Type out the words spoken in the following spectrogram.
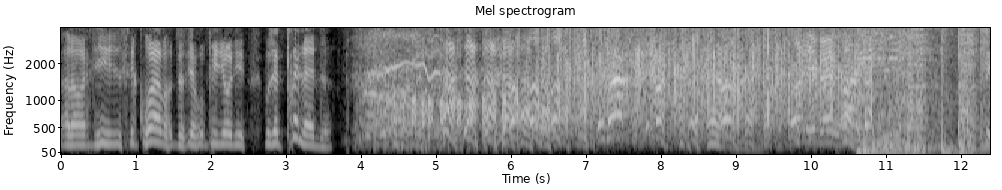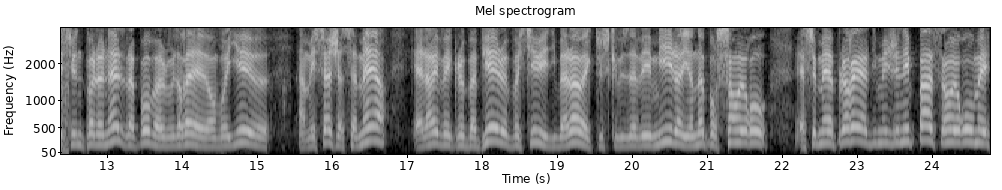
alors elle dit, c'est quoi votre deuxième opinion? Elle dit, vous êtes très laide. C'est une Polonaise, la pauvre, elle voudrait envoyer euh, un message à sa mère. Elle arrive avec le papier, le postier lui dit, bah là, avec tout ce que vous avez mis, là, il y en a pour 100 euros. Elle se met à pleurer, elle dit, mais je n'ai pas 100 euros, mais,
